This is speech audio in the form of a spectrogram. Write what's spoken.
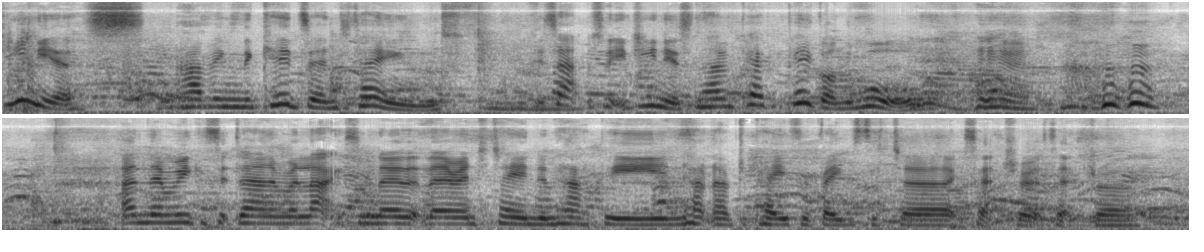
genius having the kids entertained. It's absolutely genius, and having Peppa Pig on the wall. and then we can sit down and relax and know that they're entertained and happy and don't have to pay for a babysitter, etc., etc.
